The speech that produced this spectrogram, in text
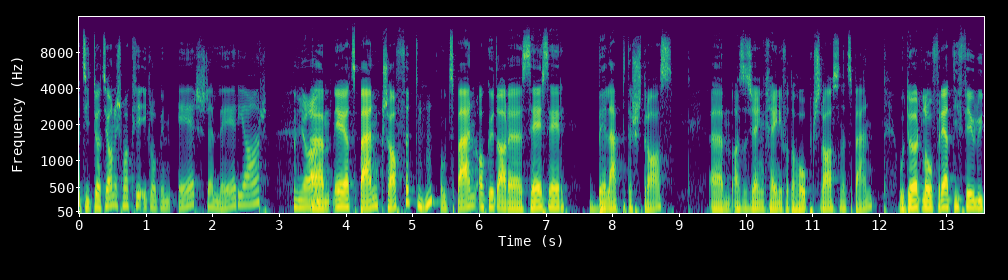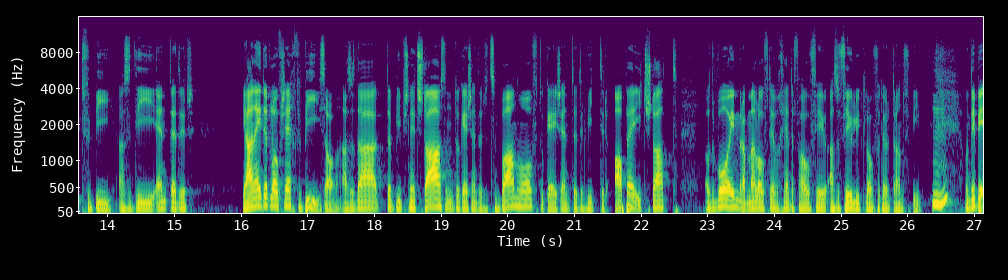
die Situation war mal, gewesen, ich glaube im ersten Lehrjahr. ja. Ähm, ich habe ja in Bern gearbeitet Mhm. und in Bern auch gut an einer sehr, sehr belebten Straße. Ähm, also es ist eigentlich eine der Hauptstraßen in Bern. Und dort laufen relativ viele Leute vorbei. Also die entweder Ja, nein, dort läufst du echt vorbei. So. Also da, da bleibst du nicht stehen, sondern du gehst entweder zum Bahnhof, du gehst entweder weiter runter in die Stadt oder wo immer, aber man läuft einfach jeden Fall viel, also viele Leute laufen dort dran vorbei. Und ich bin,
